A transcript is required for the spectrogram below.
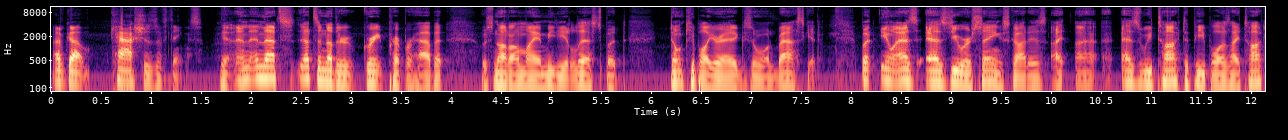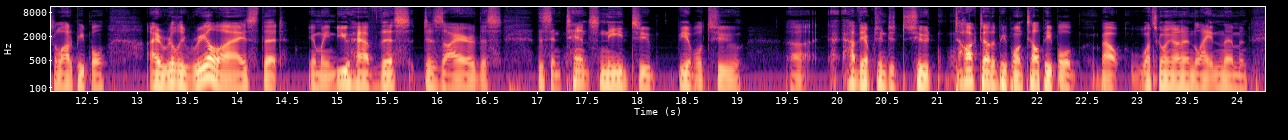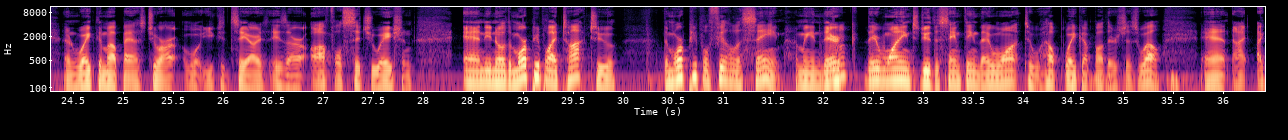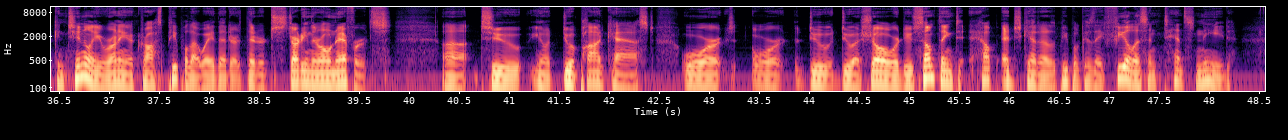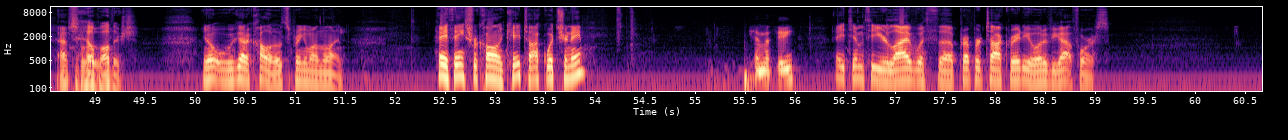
I've got caches of things. Yeah, and, and that's that's another great prepper habit, which is not on my immediate list, but don't keep all your eggs in one basket. But you know, as as you were saying, Scott, is I uh, as we talk to people, as I talk to a lot of people, I really realize that I mean you have this desire, this this intense need to be able to uh, have the opportunity to, to talk to other people and tell people about what's going on, enlighten them, and, and wake them up as to our what you could say are, is our awful situation. And you know, the more people I talk to, the more people feel the same. I mean, they're they're wanting to do the same thing. They want to help wake up others as well. And I, I continually running across people that way that are that are starting their own efforts uh, to you know do a podcast or or do do a show or do something to help educate other people because they feel this intense need to help others. You know, we got a caller. Let's bring him on the line. Hey, thanks for calling K Talk. What's your name? Timothy. Hey, Timothy, you're live with uh, Prepper Talk Radio. What have you got for us?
